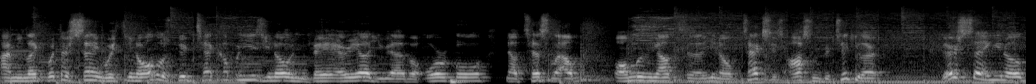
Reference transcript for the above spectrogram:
I mean, like what they're saying with you know all those big tech companies, you know, in the Bay Area, you have Oracle, now Tesla, all moving out to you know Texas, Austin in particular. They're saying you know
